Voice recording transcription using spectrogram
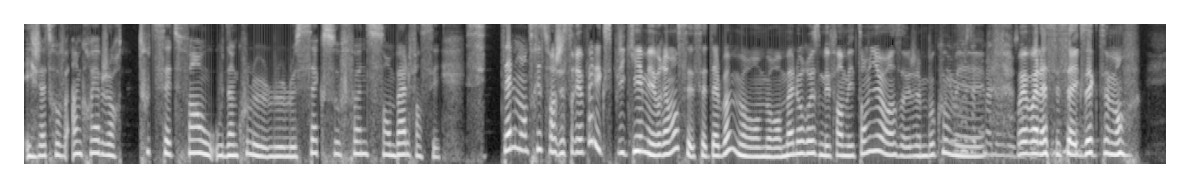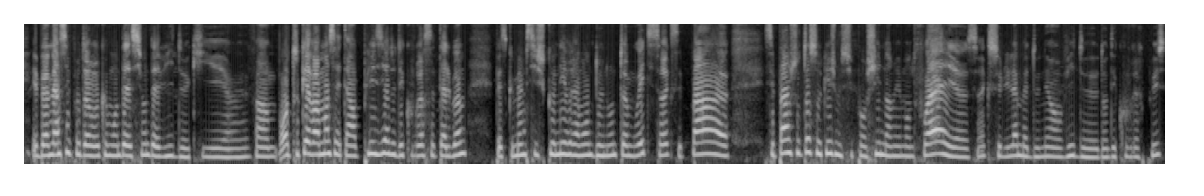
Et je la trouve incroyable, genre, toute cette fin où, où d'un coup, le, le, saxophone s'emballe. Enfin, c'est tellement triste. Enfin, je saurais pas l'expliquer, mais vraiment, cet album me rend, me rend malheureuse. Mais enfin, mais tant mieux. Hein, j'aime beaucoup. Mais ouais, voilà, c'est ça exactement. Et eh ben merci pour ta recommandation, David, qui est, euh, enfin, en tout cas vraiment, ça a été un plaisir de découvrir cet album parce que même si je connais vraiment de nom Tom Waits, c'est vrai que c'est pas, euh, c'est pas un chanteur sur lequel je me suis penchée énormément de fois et euh, c'est vrai que celui-là m'a donné envie d'en découvrir plus.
